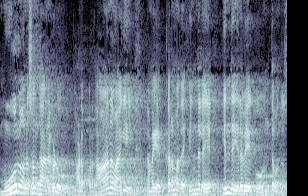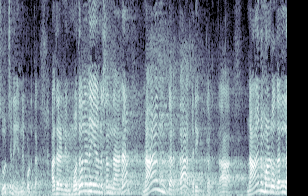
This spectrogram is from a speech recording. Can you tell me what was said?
ಮೂರು ಅನುಸಂಧಾನಗಳು ಬಹಳ ಪ್ರಧಾನವಾಗಿ ನಮಗೆ ಕರ್ಮದ ಹಿನ್ನೆಲೆ ಹಿಂದೆ ಇರಬೇಕು ಅಂತ ಒಂದು ಸೂಚನೆಯನ್ನು ಕೊಡ್ತಾ. ಅದರಲ್ಲಿ ಮೊದಲನೆಯ ಅನುಸಂಧಾನ ನಾಂಕರ್ತ ಹರಿಕರ್ತ ನಾನು ಮಾಡೋದಲ್ಲ,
